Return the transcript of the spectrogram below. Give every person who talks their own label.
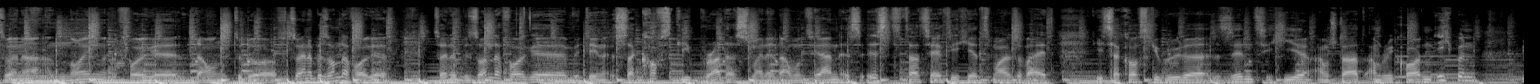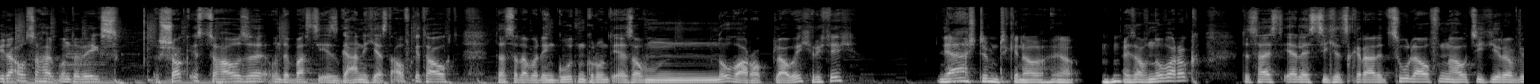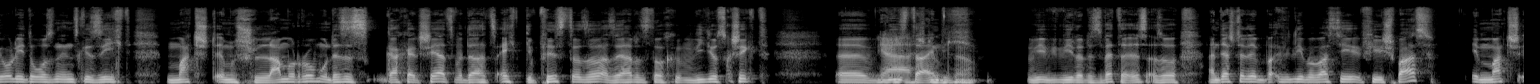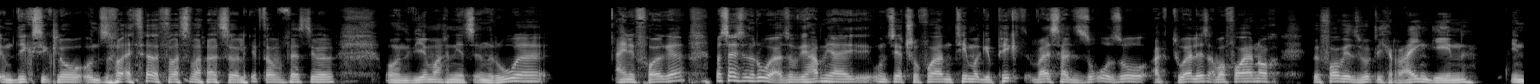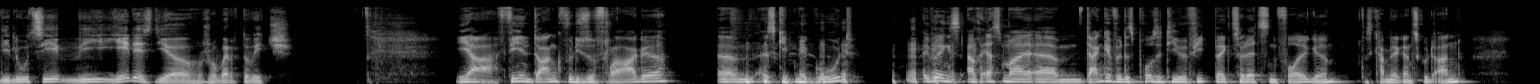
Speaker 1: zu einer neuen Folge Down to Dorf, zu einer Besonderfolge, zu einer Besonderfolge mit den Sarkowski Brothers, meine Damen und Herren. Es ist tatsächlich jetzt mal soweit. Die Sarkowski Brüder sind hier am Start, am Recorden. Ich bin wieder außerhalb unterwegs. Schock ist zu Hause und der Basti ist gar nicht erst aufgetaucht. Das hat aber den guten Grund, er ist auf dem Novarock, glaube ich, richtig?
Speaker 2: Ja, stimmt, genau, ja.
Speaker 1: Mhm. Er ist auf Novarock. Das heißt, er lässt sich jetzt gerade zulaufen, haut sich die Ravioli-Dosen ins Gesicht, matscht im Schlamm rum und das ist gar kein Scherz, weil da hat's echt gepisst und so. Also er hat uns doch Videos geschickt, äh, wie ja, es da stimmt, eigentlich, ja. wie, wie da das Wetter ist. Also an der Stelle, lieber Basti, viel Spaß im Matsch, im Dixie-Klo und so weiter, was man halt so erlebt auf dem Festival. Und wir machen jetzt in Ruhe eine Folge. Was heißt in Ruhe? Also wir haben ja uns jetzt schon vorher ein Thema gepickt, weil es halt so, so aktuell ist. Aber vorher noch, bevor wir jetzt wirklich reingehen in die Luzi, wie jedes dir, Robertovic?
Speaker 2: Ja, vielen Dank für diese Frage. Ähm, es geht mir gut. Übrigens auch erstmal ähm, danke für das positive Feedback zur letzten Folge. Das kam mir ganz gut an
